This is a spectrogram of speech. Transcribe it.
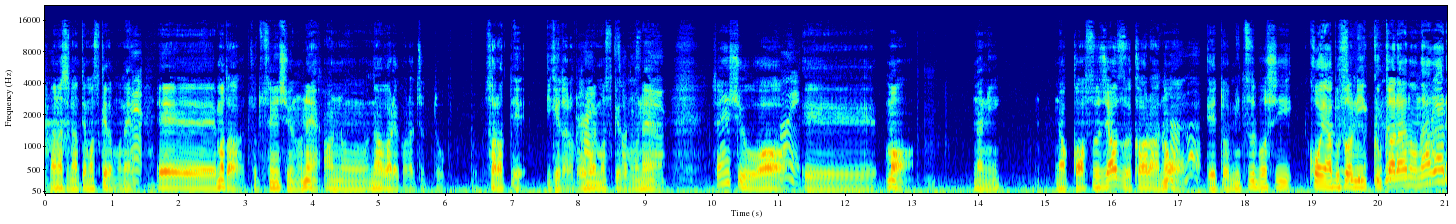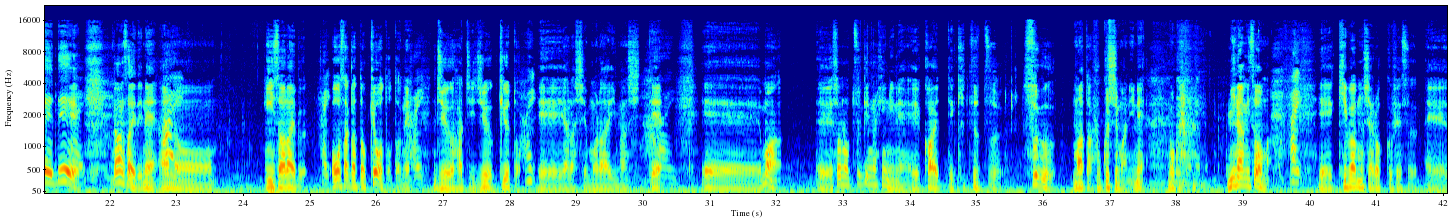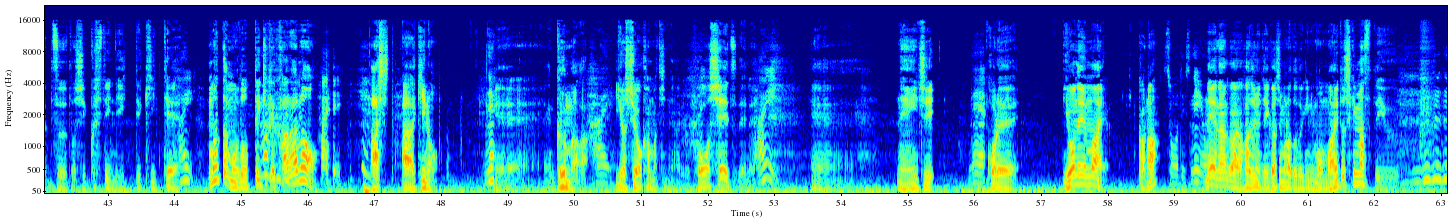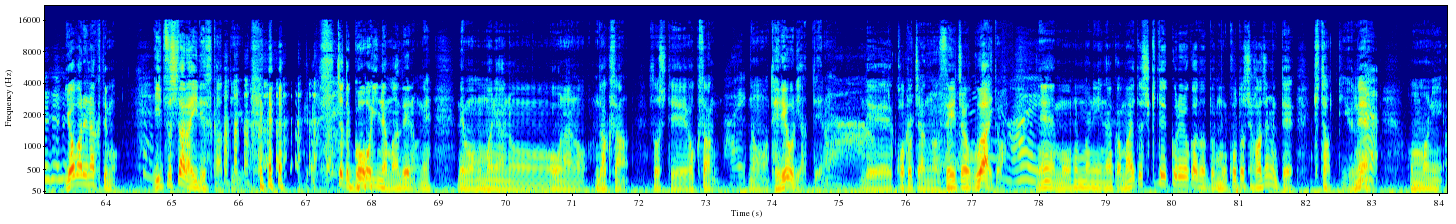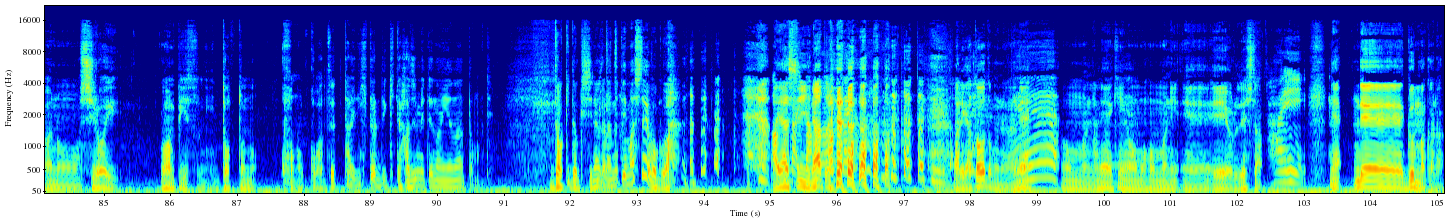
話になってますけどもね。ねえー、また、ちょっと先週のね、あのー流れからちょっと、さらっていけたらと思いますけどもね。はいね先週は、はいえー、まあ、何？中洲ジャズからの、えっ、と、三つ星小籔ソニックからの流れで、はい関西でね、はいあのーインスタライブ、はい大阪と京都とね、はい18、19と、はいえーやらしてもらいまして、はい。えーまあ、えーその次の日にね、えー帰ってきつつ、すぐ、また福島にね、僕、南相馬、はい。えー、騎馬武者ロックフェス、えーずーっと16で行ってきて、はいまた戻ってきてからの、はい。明日、あ、昨日、ね。えー群馬は、はい吉岡町にあるフォーシェイズでね、はい。えー年一、ね。これ、4年前かな？そうですね。ね、なんか初めて行かしてもらった時にもう毎年来ますっていう、呼ばれなくても、いつしたらいいですかっていう。ちょっと強引なまでのね。でもほんまにあのーオーナーのダクさん、そして奥さんはい。の手料理やっての。で、ことちゃんの成長具合と。はい。ね、もうほんまになんか毎年来てくれる方ともう今年初めて来たっていうね。ねほんまにあのー白いワンピースにドットの、この子は絶対に一人で来て初めてなんやなと思って。ドキドキしながら見てましたよ、僕は。怪しいなと。ありがとうと思いながらね。ねほんまにね、昨日もほんまに、えー、ええ夜でした。はい。ね。で、群馬から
